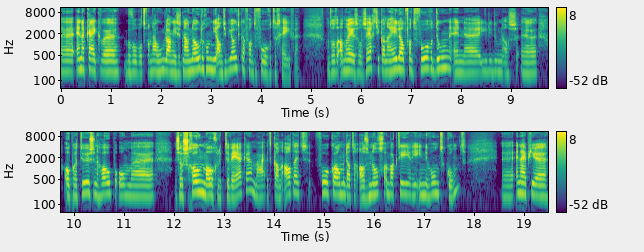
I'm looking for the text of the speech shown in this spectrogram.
Uh, en dan kijken we bijvoorbeeld van, nou, hoe lang is het nou nodig om die antibiotica van tevoren te geven? Want wat Andreas al zegt, je kan een hele hoop van tevoren doen. En uh, jullie doen als uh, operateurs een hoop om zo schoon mogelijk te werken. Maar het kan altijd voorkomen dat er alsnog een bacterie in de wond komt. En dan heb je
